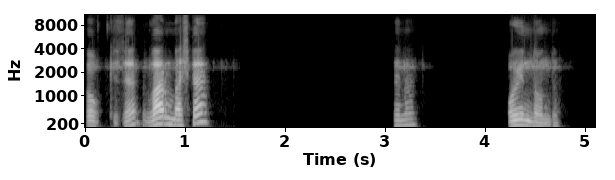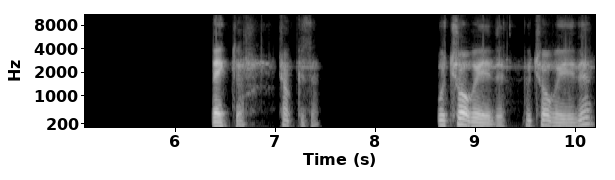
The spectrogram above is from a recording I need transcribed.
Çok güzel. Var mı başka? Lan? Oyun dondu. Vektör. Çok güzel. Bu çok iyiydi. Bu çok iyiydi.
